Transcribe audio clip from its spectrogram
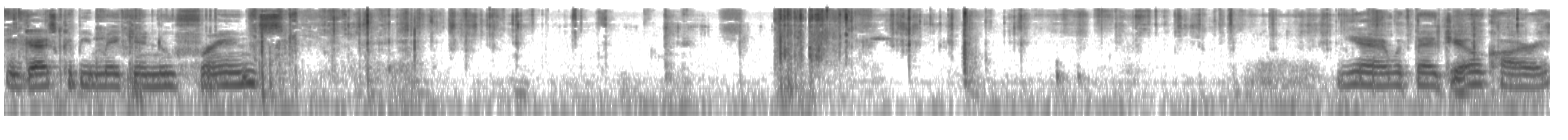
You guys could be making new friends. Yeah, with that jail card.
